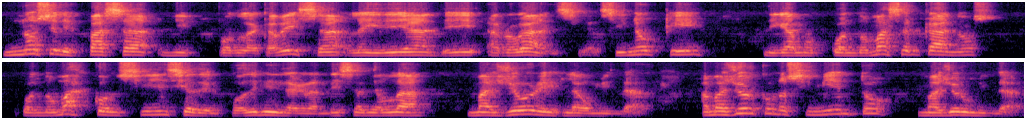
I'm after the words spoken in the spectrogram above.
no se les pasa ni por la cabeza la idea de arrogancia, sino que, digamos, cuando más cercanos, cuando más conciencia del poder y de la grandeza de Allah, mayor es la humildad. A mayor conocimiento, mayor humildad.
